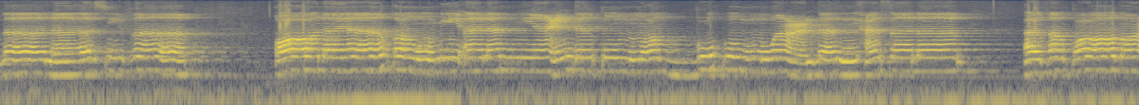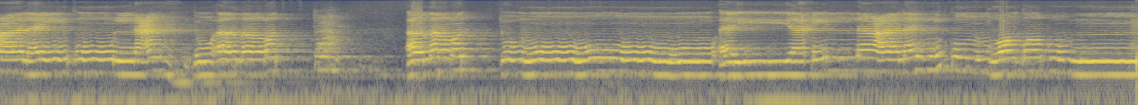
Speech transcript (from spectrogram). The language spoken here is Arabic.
غضبان أسفا. قال يا قوم ألم يعدكم ربكم وعدا حسنا؟ أفطال عليكم العهد أمرتم أمرتم أن يحل عليكم غضب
